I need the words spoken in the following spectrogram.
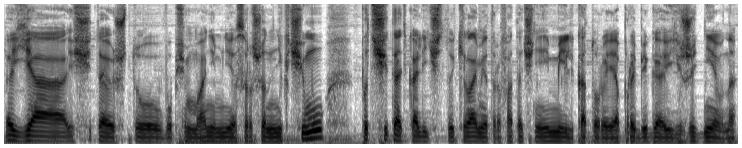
Я считаю, что, в общем, они мне совершенно ни к чему. Подсчитать количество километров, а точнее миль, которые я пробегаю ежедневно,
